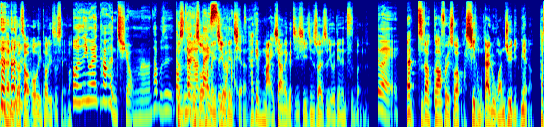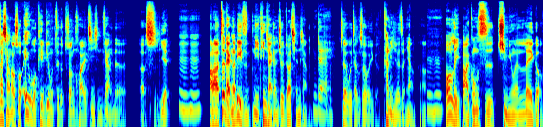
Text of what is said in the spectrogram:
能。但你就要知道欧里到底是谁嘛。或者是因为他很穷啊，他不是。可是那个时候他们已经有点钱钱了，他可以买下那个机器，已经算是有点点资本了。对，那直到 Godfrey 说要把系统带入玩具里面了，他才想到说，哎，我可以利用这个砖块来进行这样的呃实验。嗯哼好了，这两个例子你听起来可能觉得比较牵强，哼，对，所以我讲最后一个，看你觉得怎样啊？嗯哼，欧里把公司取名为 Lego，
